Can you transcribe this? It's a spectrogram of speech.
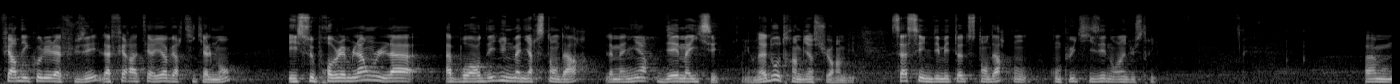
faire décoller la fusée, la faire atterrir verticalement. Et ce problème-là, on l'a abordé d'une manière standard, la manière DMAIC. Il y en a d'autres, hein, bien sûr, hein, mais ça, c'est une des méthodes standards qu'on peut utiliser dans l'industrie. Euh,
